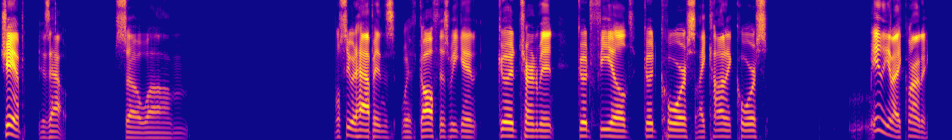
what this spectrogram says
champ is out. So um we'll see what happens with golf this weekend. Good tournament, good field, good course, iconic course, mainly an iconic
